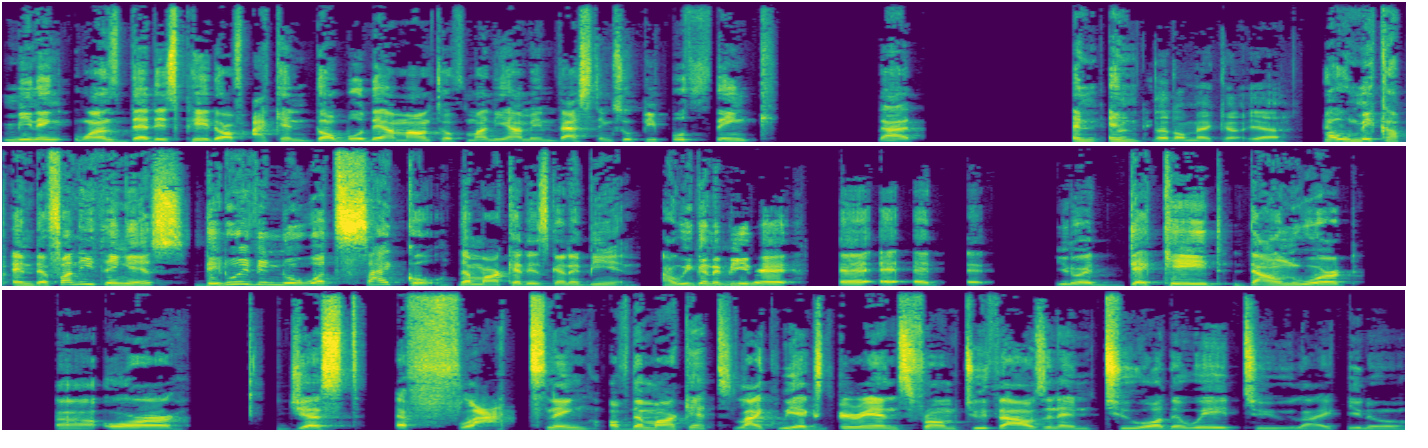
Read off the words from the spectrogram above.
meaning once debt is paid off, I can double the amount of money I'm investing. So people think that, and and That'll make a yeah. that will make up. And the funny thing is, they don't even know what cycle the market is going to be in. Are we going to be in a, a, a, a, you know a decade downward, uh, or just a flattening of the market like we experienced from 2002 all the way to like you know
